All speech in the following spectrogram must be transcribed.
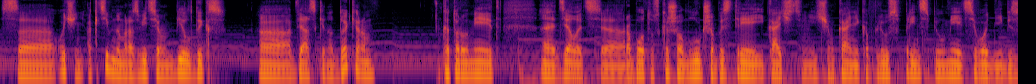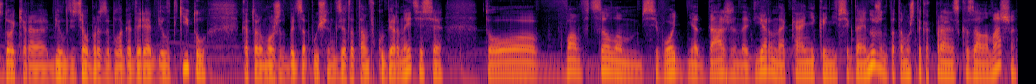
с э, очень активным развитием BuildX обвязки над докером, который умеет э, делать э, работу с кэшом лучше, быстрее и качественнее, чем Каника, плюс, в принципе, умеет сегодня и без докера билдить образы благодаря билдкиту, который может быть запущен где-то там в кубернетисе, то вам в целом сегодня даже, наверное, Каника не всегда и нужен, потому что, как правильно сказала Маша,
